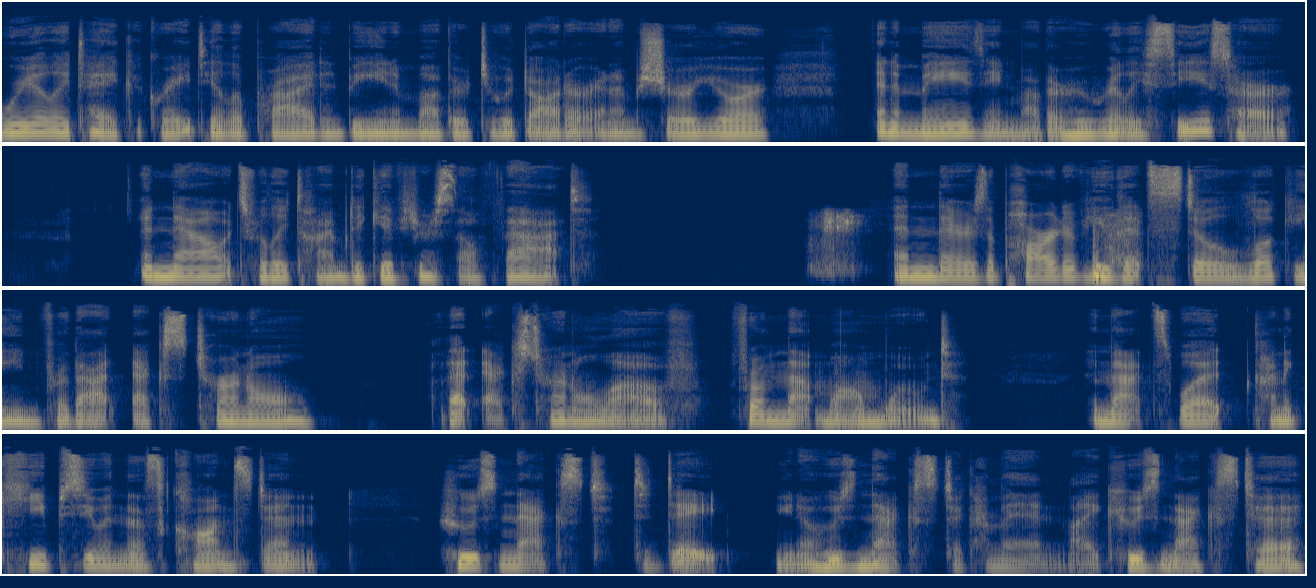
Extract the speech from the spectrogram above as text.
really take a great deal of pride in being a mother to a daughter. And I'm sure you're an amazing mother who really sees her. And now it's really time to give yourself that. And there's a part of you that's still looking for that external, that external love from that mom wound. And that's what kind of keeps you in this constant who's next to date, you know, who's next to come in, like who's next to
